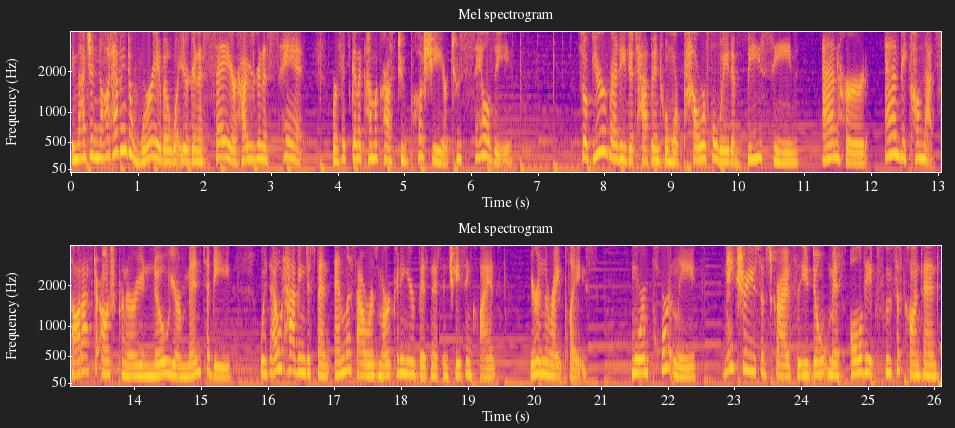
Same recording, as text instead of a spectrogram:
Imagine not having to worry about what you're going to say or how you're going to say it, or if it's going to come across too pushy or too salesy. So, if you're ready to tap into a more powerful way to be seen and heard and become that sought after entrepreneur you know you're meant to be without having to spend endless hours marketing your business and chasing clients, you're in the right place. More importantly, make sure you subscribe so that you don't miss all the exclusive content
